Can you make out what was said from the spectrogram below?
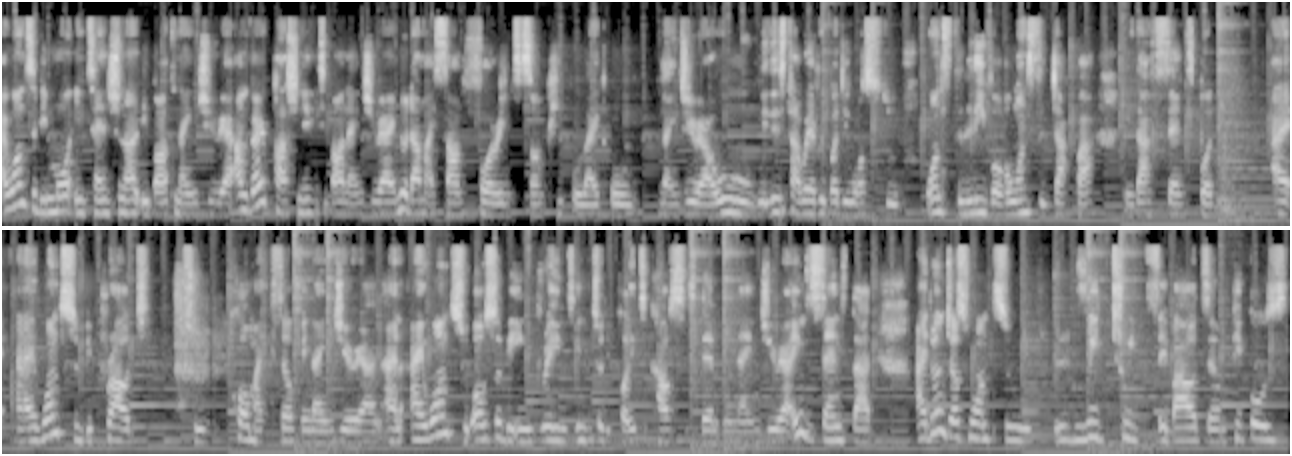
I want to be more intentional about nigeria. I'm very passionate about nigeria. I know that might sound foreign to some people like oh nigeria oh this time where everybody wants to wants to live or wants to japa in that sense but i i want to be proud to call myself a Nigerian and I want to also be ingrained into the political system in Nigeria in the sense that I don't just want to read tweets about um, people's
